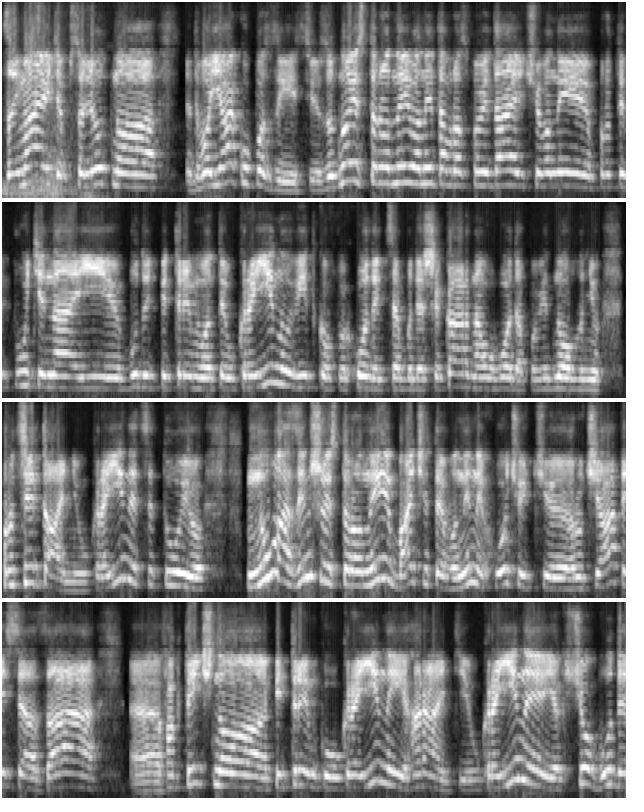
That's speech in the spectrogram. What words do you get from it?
займають абсолютно двояку позицію. З одної сторони, вони там розповідають, що вони проти Путіна і будуть підтримувати Україну. Вітков виходить, це буде шикарна угода по відновленню процвітанню України. Цитую. Ну а з іншої сторони, бачите, вони не хочуть е, ручатися за е, фактично підтримку України і гарантії України, якщо буде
